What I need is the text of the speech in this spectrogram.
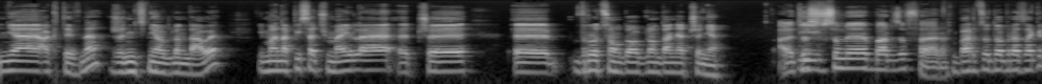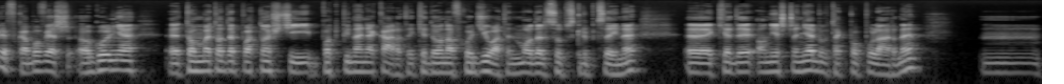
nieaktywne, że nic nie oglądały. I ma napisać maile, czy wrócą do oglądania, czy nie. Ale to I- jest w sumie bardzo fair. Bardzo dobra zagrywka, bo wiesz, ogólnie tą metodę płatności podpinania karty, kiedy ona wchodziła, ten model subskrypcyjny, e, kiedy on jeszcze nie był tak popularny, mm,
